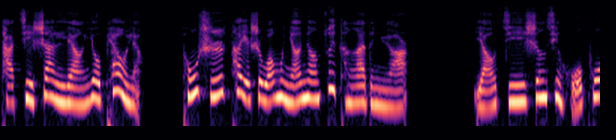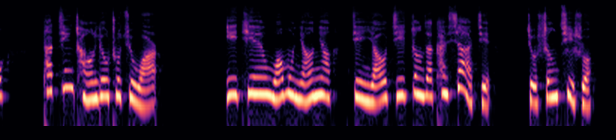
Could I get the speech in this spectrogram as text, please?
她既善良又漂亮，同时她也是王母娘娘最疼爱的女儿。瑶姬生性活泼，她经常溜出去玩。一天，王母娘娘见瑶姬正在看下界，就生气说：“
